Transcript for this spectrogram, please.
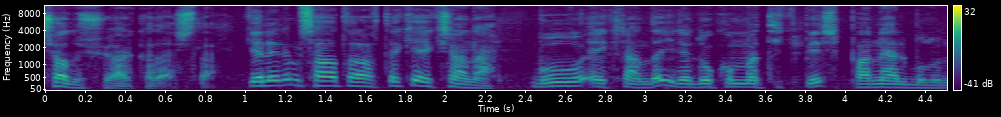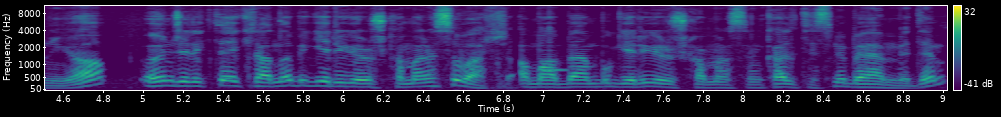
çalışıyor arkadaşlar. Gelelim sağ taraftaki ekrana. Bu ekranda yine dokunmatik bir panel bulunuyor. Öncelikle ekranda bir geri görüş kamerası var ama ben bu geri görüş kamerasının kalitesini beğenmedim.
